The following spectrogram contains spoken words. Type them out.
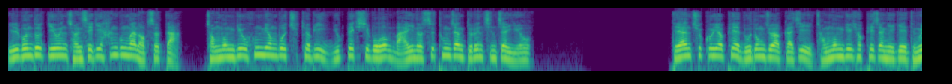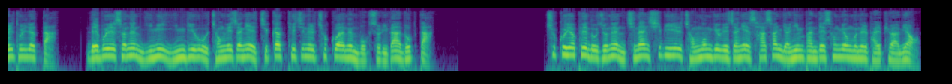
일본도 띄운 전세기 한국만 없었다. 정몽규 홍명보 축협이 615억 마이너스 통장 뚫은 진짜 이유. 대한축구협회 노동조합까지 정몽규 협회장에게 등을 돌렸다. 내부에서는 이미 임기 후 정 회장의 즉각 퇴진을 촉구하는 목소리가 높다. 축구협회 노조는 지난 12일 정몽규 회장의 사선 연임 반대 성명문을 발표하며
